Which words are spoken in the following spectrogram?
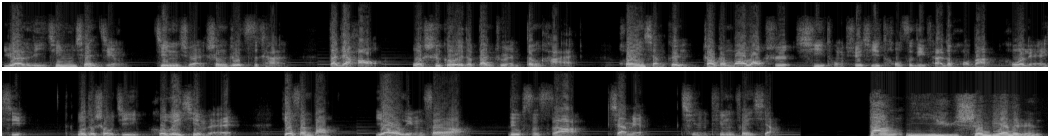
远离金融陷阱，精选升值资产。大家好，我是各位的班主任登海，欢迎想跟赵正宝老师系统学习投资理财的伙伴和我联系，我的手机和微信为幺三八幺零三二六四四二。下面请听分享。当你与身边的人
